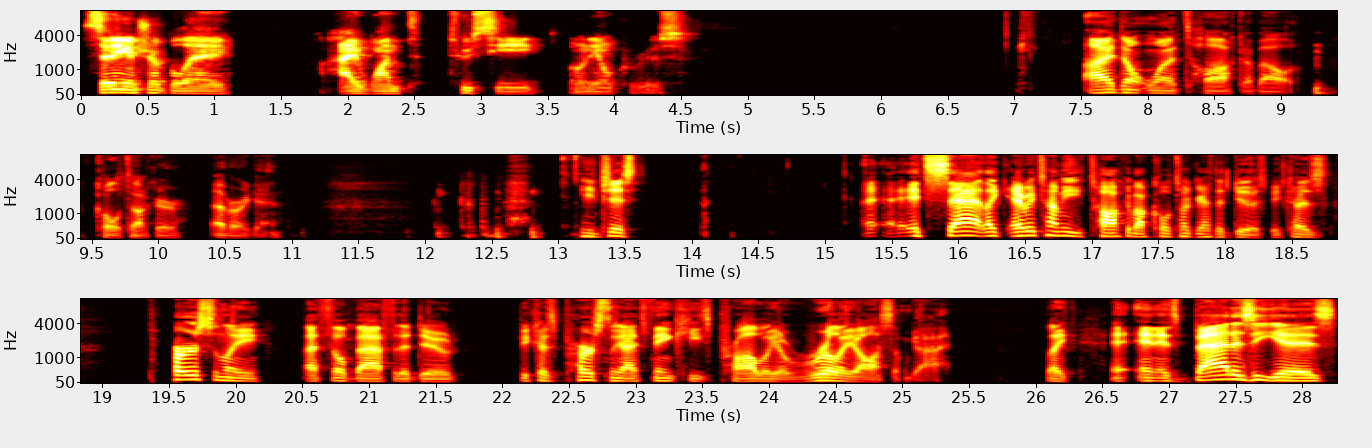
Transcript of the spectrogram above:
sitting in AAA. I want to see Oneil Cruz. I don't want to talk about hmm. Cole Tucker ever again. He just it's sad. Like every time you talk about Cole Tucker, you have to do this because personally, I feel bad for the dude because personally, I think he's probably a really awesome guy. Like, and, and as bad as he is,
